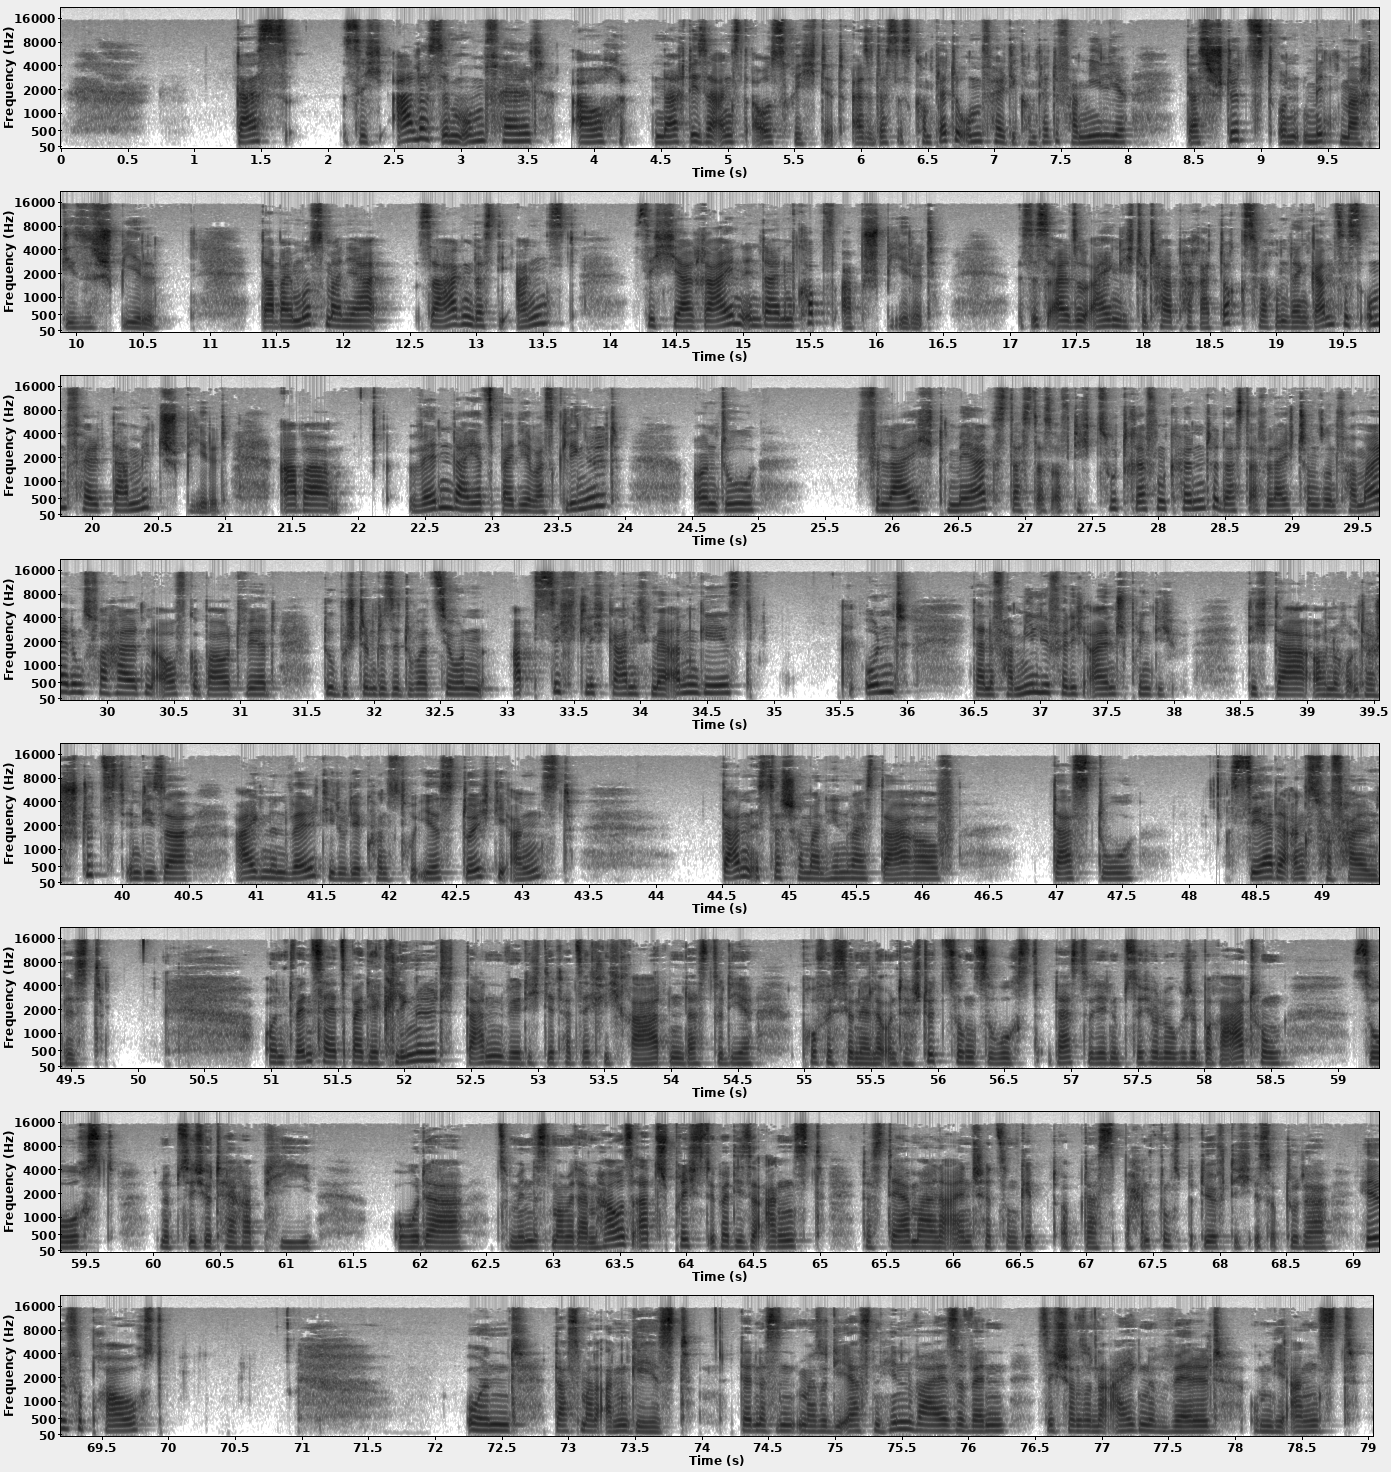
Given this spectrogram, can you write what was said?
dass sich alles im Umfeld auch nach dieser Angst ausrichtet. Also dass das komplette Umfeld, die komplette Familie, das stützt und mitmacht, dieses Spiel. Dabei muss man ja sagen, dass die Angst sich ja rein in deinem Kopf abspielt. Es ist also eigentlich total paradox, warum dein ganzes Umfeld da mitspielt. Aber wenn da jetzt bei dir was klingelt und du vielleicht merkst, dass das auf dich zutreffen könnte, dass da vielleicht schon so ein Vermeidungsverhalten aufgebaut wird, du bestimmte Situationen absichtlich gar nicht mehr angehst und deine Familie für dich einspringt, dich, dich da auch noch unterstützt in dieser eigenen Welt, die du dir konstruierst durch die Angst, dann ist das schon mal ein Hinweis darauf, dass du sehr der Angst verfallen bist. Und wenn es da jetzt bei dir klingelt, dann würde ich dir tatsächlich raten, dass du dir professionelle Unterstützung suchst, dass du dir eine psychologische Beratung suchst, eine Psychotherapie oder zumindest mal mit deinem Hausarzt sprichst über diese Angst, dass der mal eine Einschätzung gibt, ob das behandlungsbedürftig ist, ob du da Hilfe brauchst und das mal angehst. Denn das sind immer so die ersten Hinweise, wenn sich schon so eine eigene Welt um die Angst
